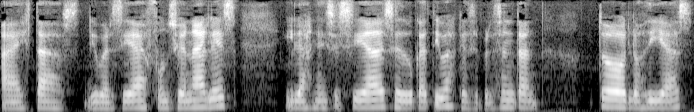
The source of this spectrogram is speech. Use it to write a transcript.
a estas diversidades funcionales y las necesidades educativas que se presentan todos los días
